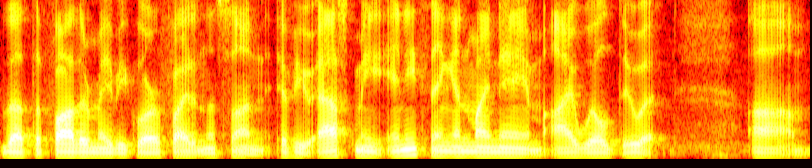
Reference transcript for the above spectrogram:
That the Father may be glorified in the Son. If you ask me anything in my name, I will do it. Um,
